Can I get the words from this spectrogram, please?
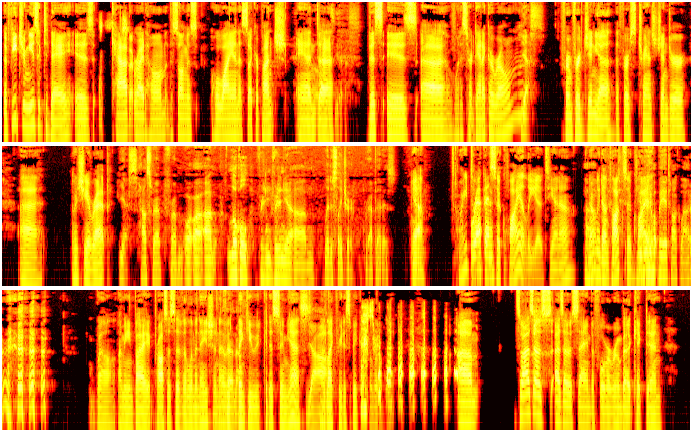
The feature music today is Cab Ride Home. The song is Hawaiian Sucker Punch. And Oh, uh, yes. this is, uh, what is her, Danica Roem? Yes. From Virginia, the first transgender, uh, what is she, a rep? Yes. House rep from, or, or um, local Virginia, Virginia um, legislature rep, that is. Yeah. Why are you talking Reppin'. so quietly, Otieno? You Um, normally don't talk so Do you really want me to talk louder? Well, I mean, by process of elimination, I Fair would enough. think you could assume yes. Yeah. I'd like for you to speak up a little bit. um, so as I was as I was saying before Maroomba kicked in,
